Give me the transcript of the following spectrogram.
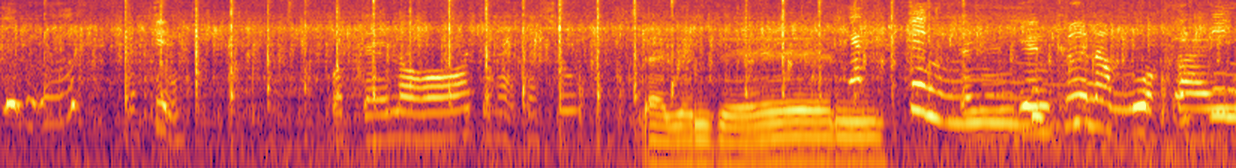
กิน จะกินกดใจรอจะไหนจะสู้ ใจเย็นเย็นกินใจเย็นๆคือน้ำลวกไก่กิน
